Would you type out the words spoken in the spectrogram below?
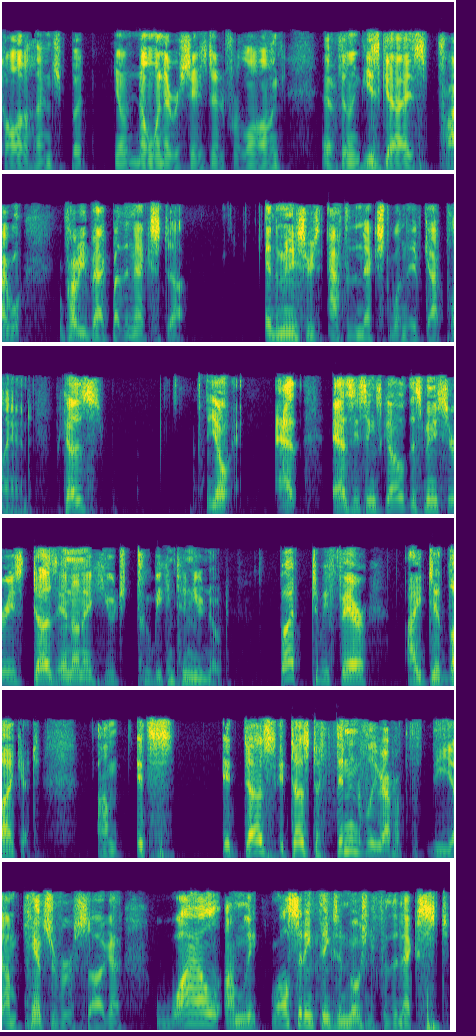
Call it a hunch, but you know no one ever stays dead for long. I have a feeling these guys probably won't, will probably be back by the next uh, in the miniseries after the next one they've got planned because you know as as these things go, this miniseries does end on a huge to be continued note. But to be fair, I did like it. Um, it's it does it does definitively wrap up the, um, Cancerverse saga while um le- while setting things in motion for the next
